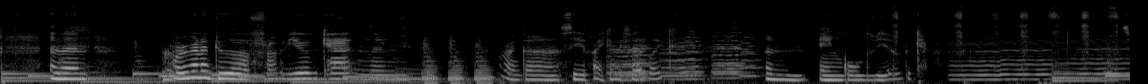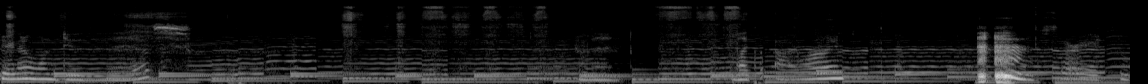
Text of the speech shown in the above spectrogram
And then we're gonna do a front view of the cat and then I'm gonna see if I can fit like an angled view of the cat. So you're gonna want to do this. And then like the eye line. Sorry, I'm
